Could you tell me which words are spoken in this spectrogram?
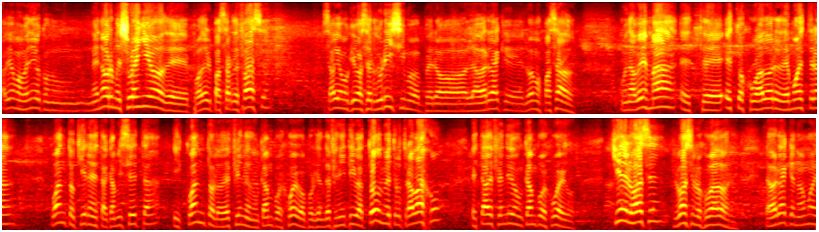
habíamos venido con un enorme sueño de poder pasar de fase Sabíamos que iba a ser durísimo, pero la verdad que lo hemos pasado. Una vez más, este, estos jugadores demuestran cuánto quieren esta camiseta y cuánto lo defienden en un campo de juego, porque en definitiva todo nuestro trabajo está defendido en un campo de juego. ¿Quiénes lo hacen? Lo hacen los jugadores. La verdad que nos hemos,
